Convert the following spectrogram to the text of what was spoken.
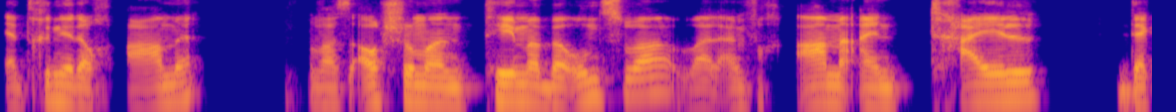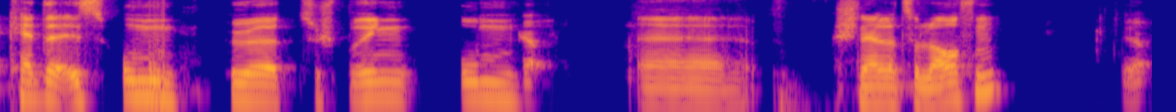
er trainiert auch Arme, was auch schon mal ein Thema bei uns war, weil einfach Arme ein Teil der Kette ist, um höher zu springen, um äh, schneller zu laufen. Ja.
